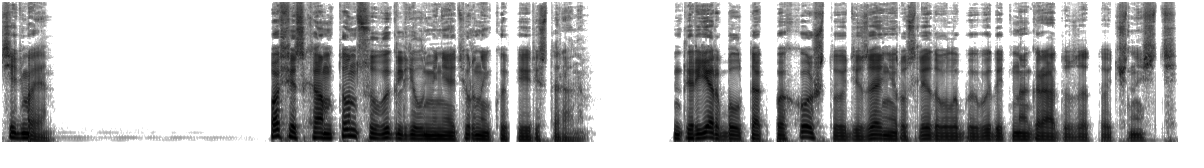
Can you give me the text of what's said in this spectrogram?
Седьмое. Офис Хамтонсу выглядел миниатюрной копией ресторана. Интерьер был так похож, что дизайнеру следовало бы выдать награду за точность.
